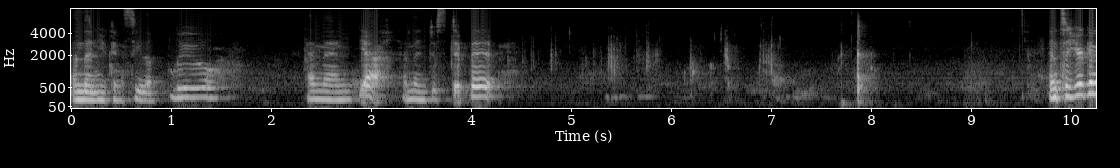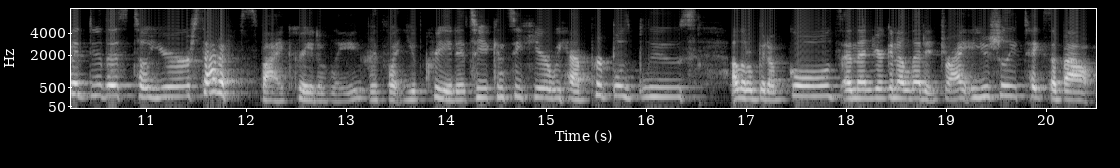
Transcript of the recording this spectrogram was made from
and then you can see the blue and then, yeah, and then just dip it. And so you're gonna do this till you're satisfied creatively with what you've created. So you can see here we have purples, blues, a little bit of golds, and then you're gonna let it dry. It usually takes about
